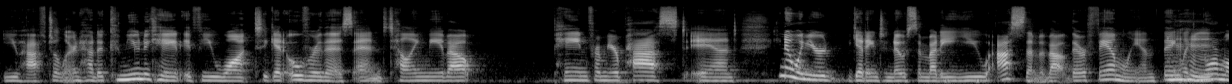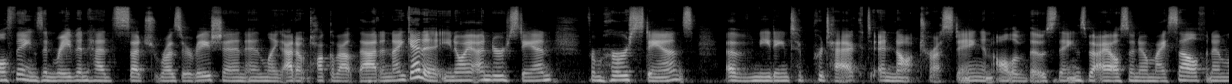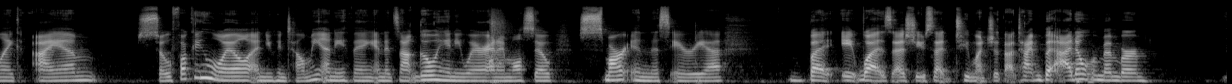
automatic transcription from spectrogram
you have to learn how to communicate if you want to get over this, and telling me about pain from your past. And you know when you're getting to know somebody you ask them about their family and thing like mm-hmm. normal things. And raven had such reservation and like i don't talk about that. And i get it. You know i understand from her stance of needing to protect and not trusting and all of those things. But i also know myself and i'm like i am so fucking loyal and you can tell me anything and it's not going anywhere and i'm also smart in this area but it was as you said too much at that time but i don't remember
